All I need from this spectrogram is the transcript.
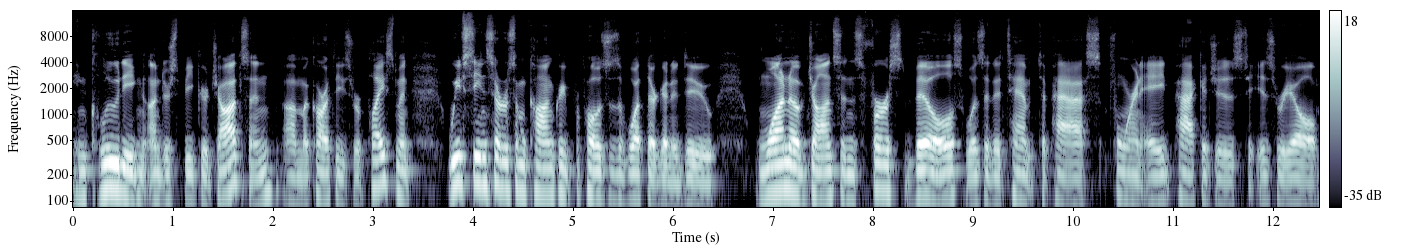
including under Speaker Johnson, uh, McCarthy's replacement, we've seen sort of some concrete proposals of what they're going to do. One of Johnson's first bills was an attempt to pass foreign aid packages to Israel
